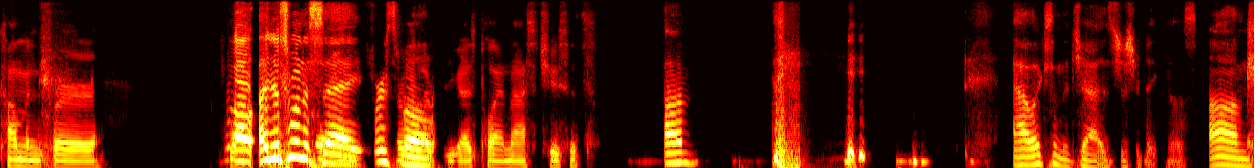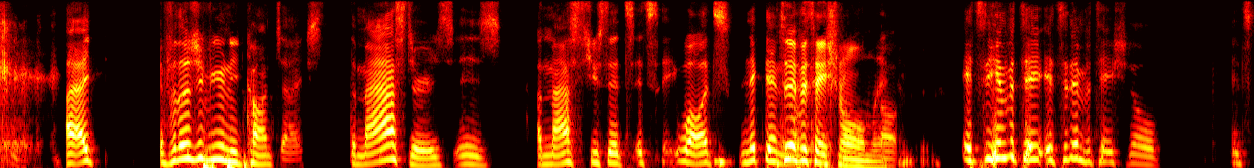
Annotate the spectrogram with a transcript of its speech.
coming for Well, I just want to say, first of all, you guys play in Massachusetts. um, Alex in the chat is just ridiculous. Um, I, I for those of you who need context, the Masters is a Massachusetts. It's well, it's nicknamed. It's an invitational only. Oh. It's the invita- It's an invitational. It's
